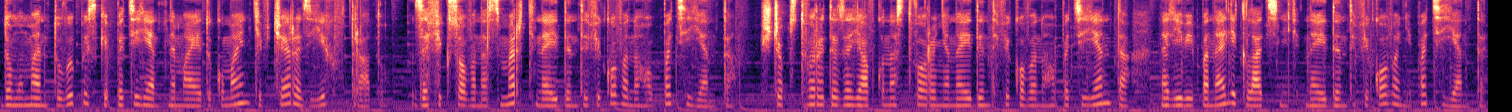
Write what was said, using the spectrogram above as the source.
До моменту виписки пацієнт не має документів через їх втрату. Зафіксована смерть неідентифікованого пацієнта. Щоб створити заявку на створення неідентифікованого пацієнта, на лівій панелі клацніть Неідентифіковані пацієнти.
